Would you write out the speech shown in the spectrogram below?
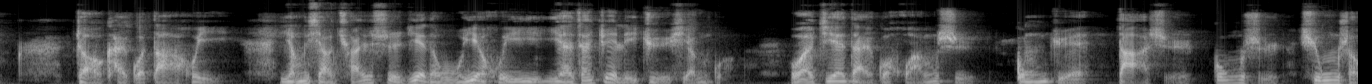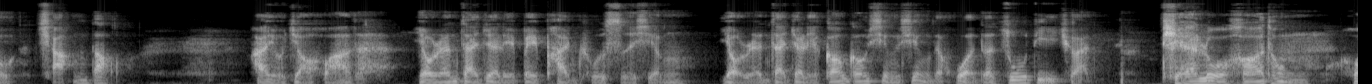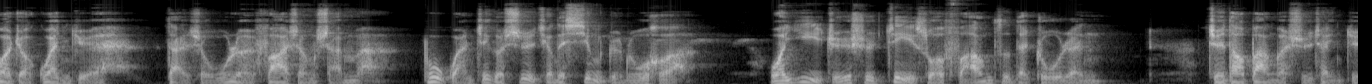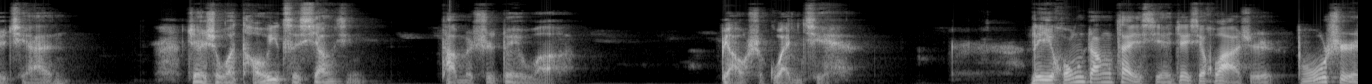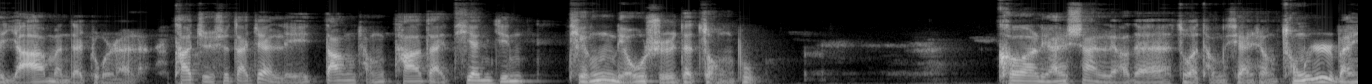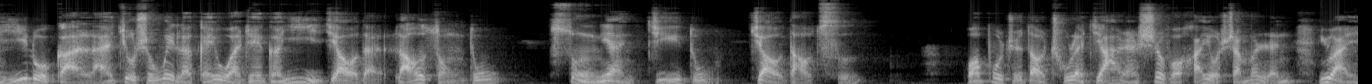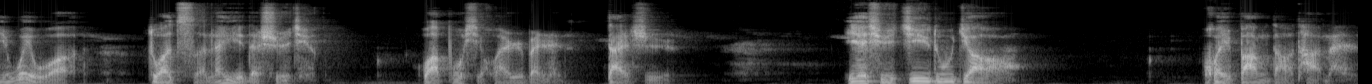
召开过大会，影响全世界的午夜会议也在这里举行过。我接待过皇室、公爵、大使、公使、凶手、强盗，还有狡猾的。有人在这里被判处死刑，有人在这里高高兴兴地获得租地权、铁路合同或者官爵。但是无论发生什么，不管这个事情的性质如何，我一直是这所房子的主人，直到半个时辰之前。这是我头一次相信，他们是对我。表示关切。李鸿章在写这些话时，不是衙门的主人了，他只是在这里当成他在天津停留时的总部。可怜善良的佐藤先生，从日本一路赶来，就是为了给我这个异教的老总督诵念基督教导词。我不知道，除了家人，是否还有什么人愿意为我做此类的事情？我不喜欢日本人，但是也许基督教会帮到他们。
